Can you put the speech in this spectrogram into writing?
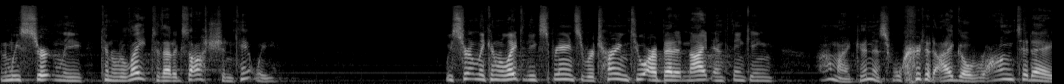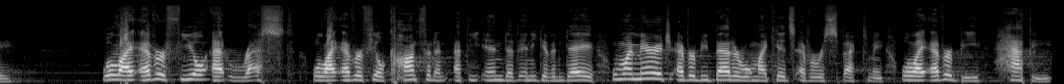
And we certainly can relate to that exhaustion, can't we? We certainly can relate to the experience of returning to our bed at night and thinking, oh my goodness, where did I go wrong today? Will I ever feel at rest? Will I ever feel confident at the end of any given day? Will my marriage ever be better? Will my kids ever respect me? Will I ever be happy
